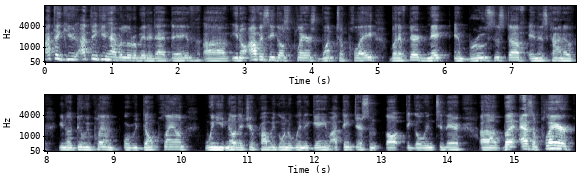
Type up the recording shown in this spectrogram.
I think you I think you have a little bit of that, Dave. Uh, you know, obviously those players want to play, but if they're nicked and bruised and stuff, and it's kind of, you know, do we play them or we don't play them when you know that you're probably going to win a game? I think there's some thought to go into there. Uh, but as a player,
